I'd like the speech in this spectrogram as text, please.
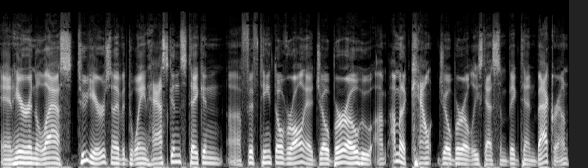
And here in the last two years, they have a Dwayne Haskins taken uh, 15th overall. They had Joe Burrow, who I'm, I'm going to count Joe Burrow at least has some Big Ten background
